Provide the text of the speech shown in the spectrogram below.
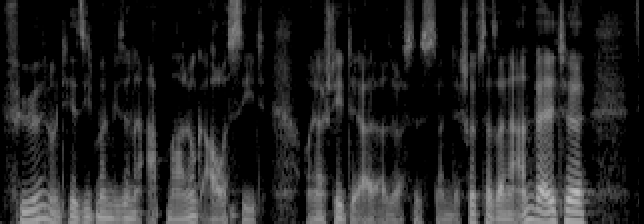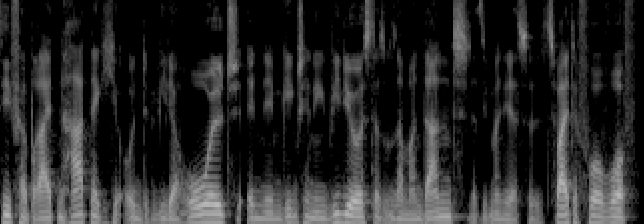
fühlen. Und hier sieht man, wie so eine Abmahnung aussieht. Und da steht, äh, also das ist dann der Schriftzeichen seiner Anwälte. Sie verbreiten hartnäckig und wiederholt in den gegenständigen Videos, dass unser Mandant, da sieht man hier das zweite Vorwurf,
